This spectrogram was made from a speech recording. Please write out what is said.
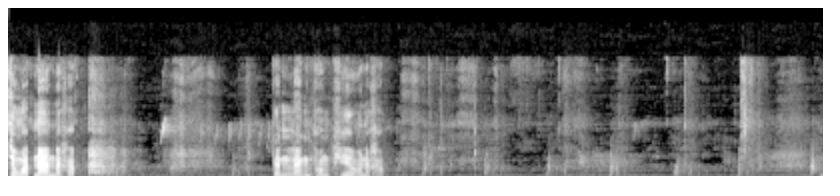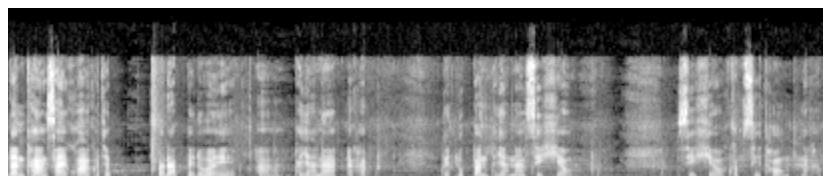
จังหวัดน่านนะครับ เป็นแหล่งท่องเที่ยวนะครับ ด้านข้างซ้ายขวาก็จะประดับไปด้วยพญานาคนะครับ เป็นรูปปั้นพญานาคสีเขียว สีเขียวกับสีทองนะครับ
